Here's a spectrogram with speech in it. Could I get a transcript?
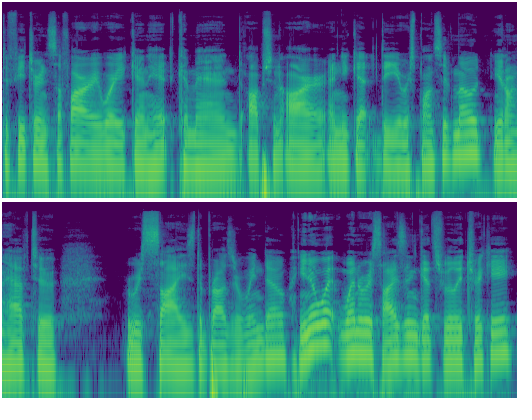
the feature in Safari where you can hit Command Option R and you get the responsive mode. You don't have to resize the browser window. You know what? When resizing gets really tricky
